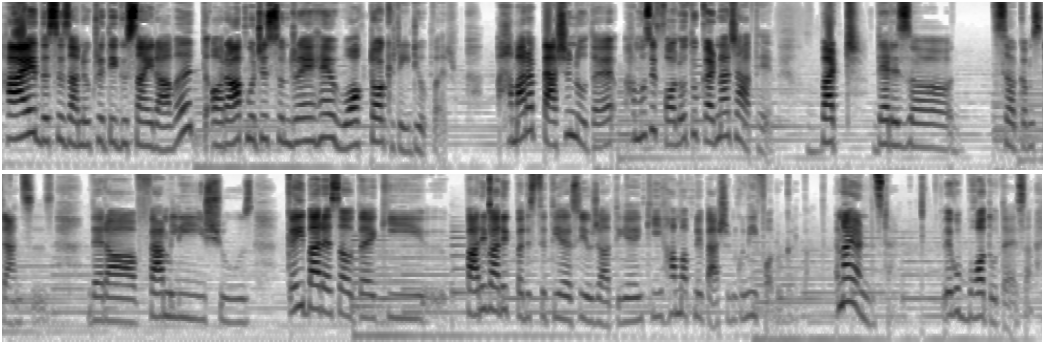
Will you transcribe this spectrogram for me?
Hi this is Anukriti Gusain Rawat और आप मुझे सुन रहे हैं वॉक टॉक रेडियो पर। हमारा पैशन होता है, हम उसे फॉलो तो करना चाहते हैं but there is a there are family issues कई बार ऐसा होता है कि पारिवारिक परिस्थितियाँ ऐसी हो जाती हैं कि हम अपने पैशन को नहीं फॉलो कर पाते। एंड आई अंडरस्टैंड देखो बहुत होता है ऐसा।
